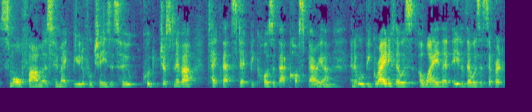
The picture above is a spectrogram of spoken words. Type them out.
small farmers who make beautiful cheeses who could just never take that step because of that cost barrier. And it would be great if there was a way that either there was a separate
